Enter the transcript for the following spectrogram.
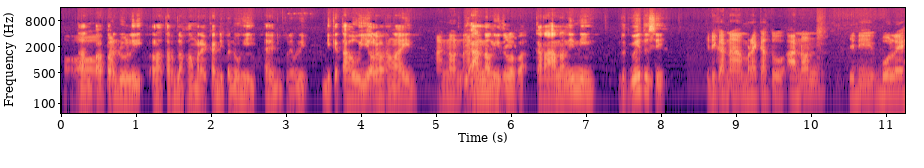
Oh, tanpa peduli latar belakang mereka dipenuhi eh bukan dipenuhi diketahui oleh orang lain. Anon jadi anon gitu loh pak. Karena anon ini menurut gue itu sih. jadi karena mereka tuh anon jadi boleh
